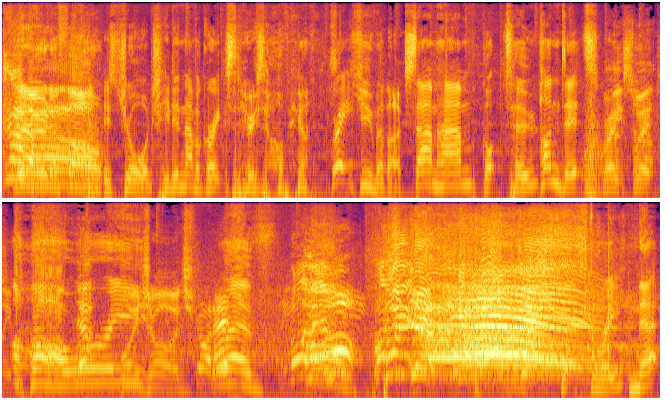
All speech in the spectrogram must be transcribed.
Beautiful. It's George. He didn't have a great series, I'll be honest. Great humor, though. Sam Ham got two. Pundit. Great switch. Oh, Yep. Reeve. Boy George. Rev. Oh! Got three. Nep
